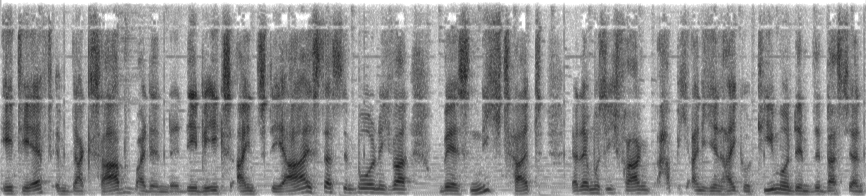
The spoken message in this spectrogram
ETF, im DAX haben. Bei den DBX 1DA ist das Symbol, nicht wahr? Und wer es nicht hat, ja, der muss sich fragen, habe ich eigentlich den Heiko Thieme und dem Sebastian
